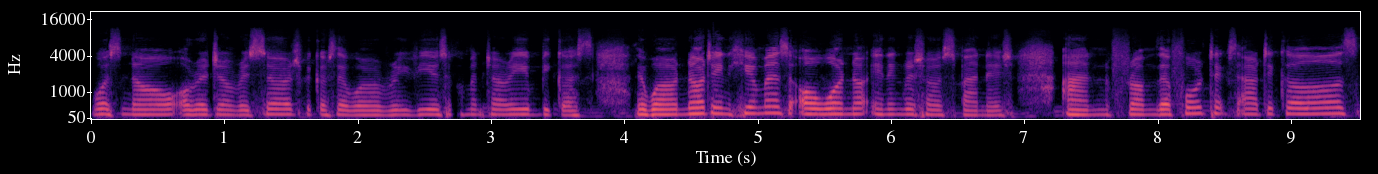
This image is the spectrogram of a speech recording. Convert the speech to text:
was no original research because there were reviews or commentary because they were not in humans or were not in English or Spanish. And from the full text articles,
